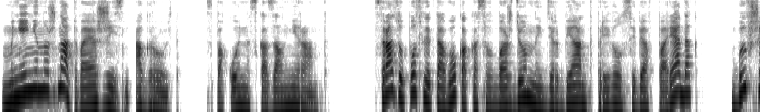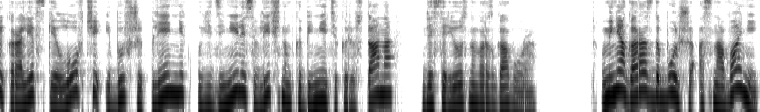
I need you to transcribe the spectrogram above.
«Мне не нужна твоя жизнь, Агрольд», спокойно сказал Нерант. Сразу после того, как освобожденный Дербиант привел себя в порядок, бывший королевский ловчий и бывший пленник уединились в личном кабинете Карюстана для серьезного разговора. У меня гораздо больше оснований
